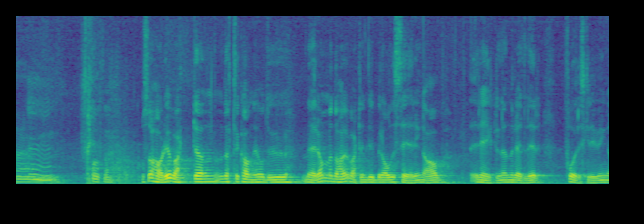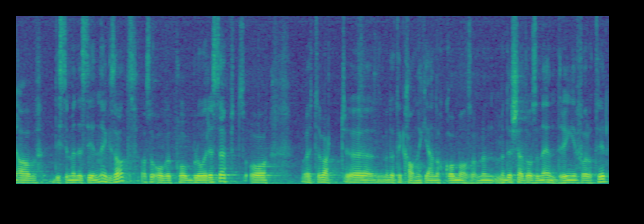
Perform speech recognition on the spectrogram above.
Eh, på dette. Og så har det jo vært en, Dette kan jo du mer om, men det har jo vært en liberalisering av reglene når det gjelder foreskriving av disse medisinene. ikke sant? Altså over på blå resept. Og, Og etter hvert, eh, men Dette kan ikke jeg nok om, altså, men, men, det skjedde også en endring i forhold til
